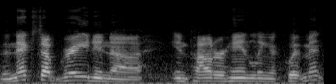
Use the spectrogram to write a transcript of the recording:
the next upgrade in uh, in powder handling equipment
